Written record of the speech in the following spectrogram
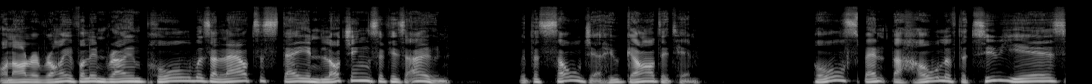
On our arrival in Rome, Paul was allowed to stay in lodgings of his own with the soldier who guarded him. Paul spent the whole of the two years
